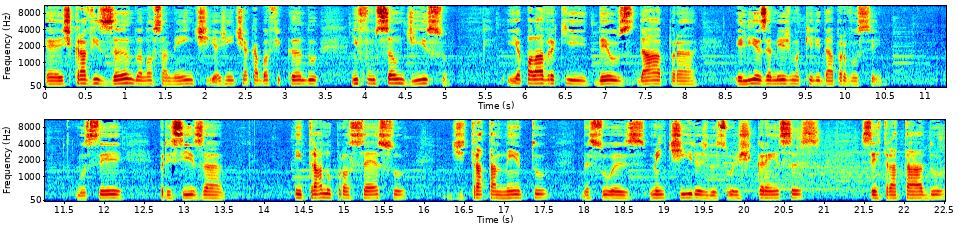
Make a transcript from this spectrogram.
é, escravizando a nossa mente e a gente acaba ficando em função disso. E a palavra que Deus dá para Elias é a mesma que ele dá para você. Você precisa entrar no processo de tratamento das suas mentiras, das suas crenças, ser tratado,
